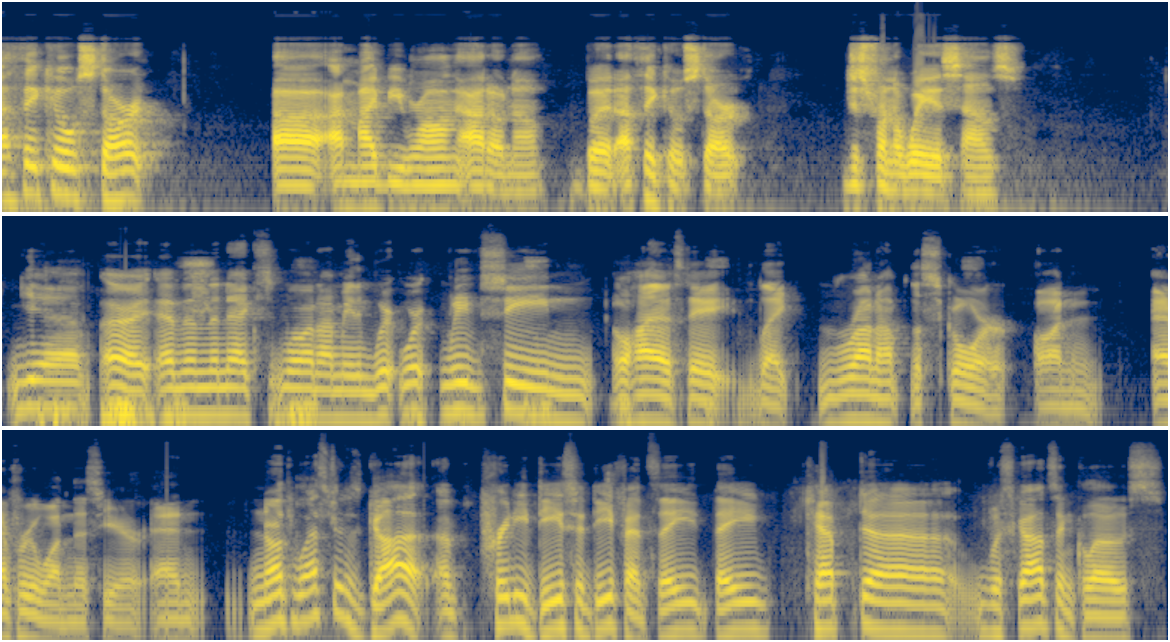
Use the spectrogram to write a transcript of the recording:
I think he'll start. Uh, I might be wrong. I don't know, but I think he'll start just from the way it sounds. Yeah. All right. And then the next one. I mean, we're, we're we've seen Ohio State like run up the score on everyone this year, and Northwestern's got a pretty decent defense. They they kept uh, Wisconsin close.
